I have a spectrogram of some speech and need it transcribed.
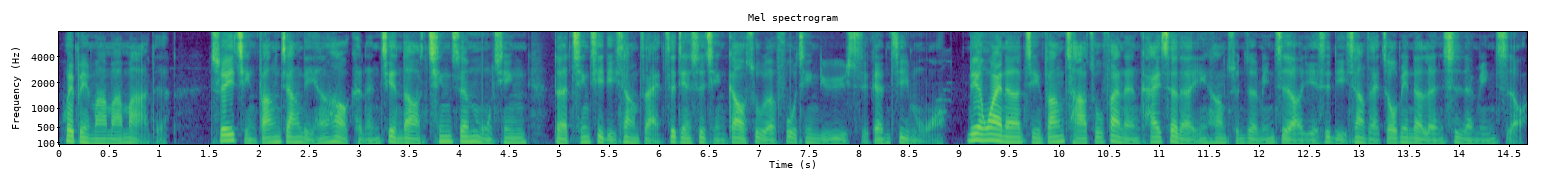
会被妈妈骂的。所以警方将李亨浩可能见到亲生母亲的亲戚李尚载这件事情告诉了父亲吕宇石跟继母。另外呢，警方查出犯人开设的银行存折名字哦，也是李尚载周边的人士的名字哦。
